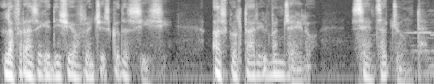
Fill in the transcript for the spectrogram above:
la frase che diceva Francesco d'Assisi, ascoltare il Vangelo senza aggiunte.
